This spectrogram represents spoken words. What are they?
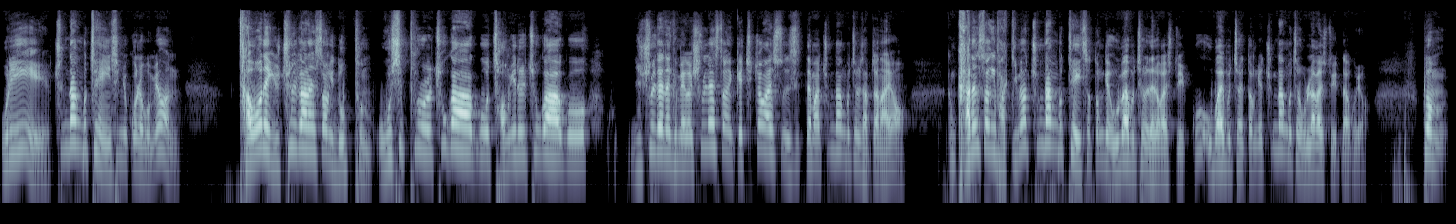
우리 충당부채 인식요건을 보면 자원의 유출 가능성이 높음 50%를 초과하고 정의를 초과하고 유출되는 금액을 신뢰성 있게 측정할 수 있을 때만 충당부채를 잡잖아요. 그럼 가능성이 바뀌면 충당부채에 있었던 게 오발부채로 내려갈 수도 있고 오발부채였던 게 충당부채로 올라갈 수도 있다고요. 그럼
